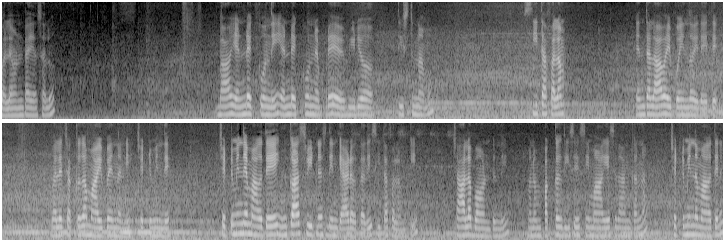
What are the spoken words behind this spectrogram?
భలే ఉంటాయి అసలు. బాగా ఎండ ఎక్కువ ఉంది. ఎండ ఎక్కువ ఉన్నప్పుడే వీడియో తీస్తున్నాము. సీతాఫలం ఎంత లావ్ అయిపోయిందో ఇదైతే. భలే చక్కగా మాగిపోయిందండి చెట్టు మీదే. చెట్టు మీదే మాగితే ఇంకా స్వీట్నెస్ దీనికి యాడ్ అవుతుంది సీతాఫలంకి. చాలా బాగుంటుంది. మనం పక్కకు తీసేసి మాగేసే దానికన్నా చెట్టు మీద మాగితేనే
